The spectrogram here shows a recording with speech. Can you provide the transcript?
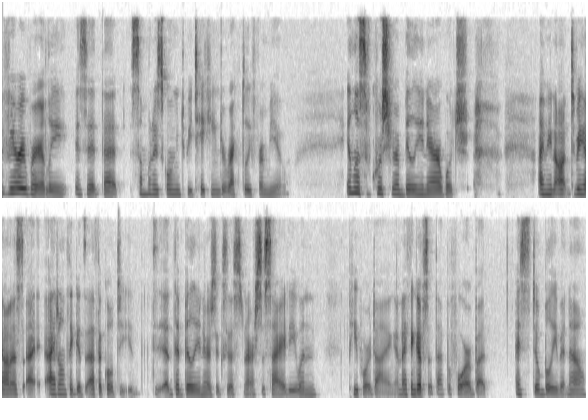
very rarely is it that someone is going to be taking directly from you. Unless, of course, you're a billionaire, which, I mean, uh, to be honest, I, I don't think it's ethical to, that billionaires exist in our society when people are dying. And I think I've said that before, but I still believe it now.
